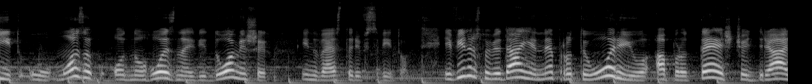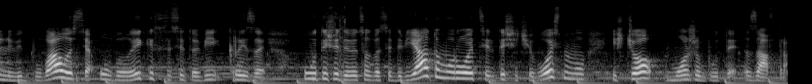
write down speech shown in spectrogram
вхід у мозок одного з найвідоміших інвесторів світу. І він розповідає не про теорію, а про те, що реально відбувалося у великі світові кризи у 1929 році, 2008 і що може бути завтра.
